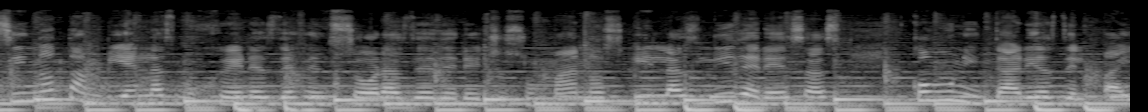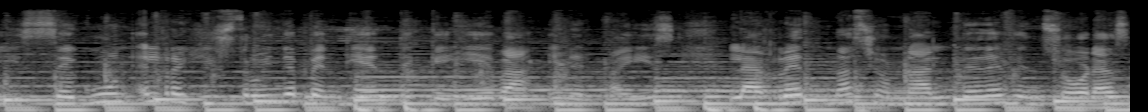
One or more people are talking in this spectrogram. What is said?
sino también las mujeres defensoras de derechos humanos y las lideresas comunitarias del país, según el registro independiente que lleva en el país la Red Nacional de Defensoras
